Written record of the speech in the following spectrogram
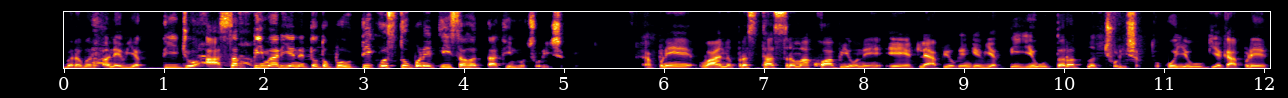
બરાબર? અને વ્યક્તિ જો આસક્તિ મારીએ ને તો તો ભૌતિક વસ્તુ પણ એટલી સહજતાથી ન છોડી શકે. આપણે વાનપ્રસ્થાશ્રમ આખો આપ્યો ને એ એટલે આપ્યો કેમ કે વ્યક્તિ એવું તરત નથી છોડી શકતો. કોઈ એવું કહે કે આપણે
